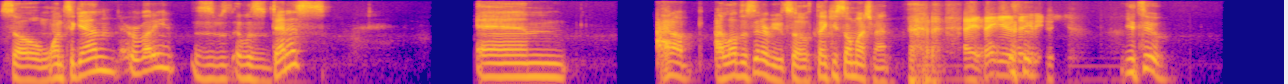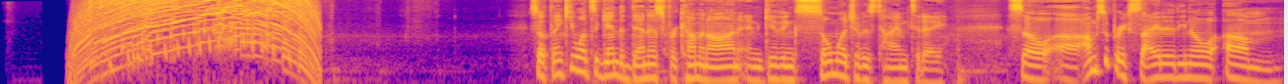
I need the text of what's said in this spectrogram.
So, once again, everybody, this was, it was Dennis. And I don't, I love this interview. So, thank you so much, man. hey, thank you. Take it easy. you too. So thank you once again to Dennis for coming on and giving so much of his time today. So uh, I'm super excited. You know, um,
